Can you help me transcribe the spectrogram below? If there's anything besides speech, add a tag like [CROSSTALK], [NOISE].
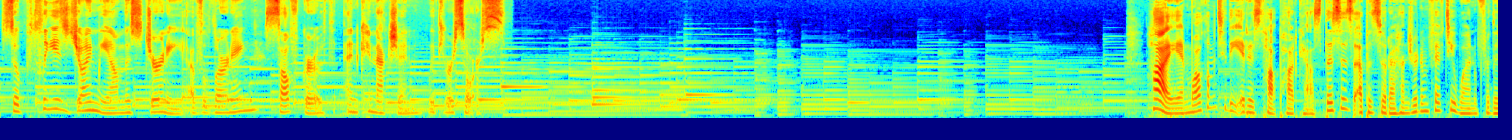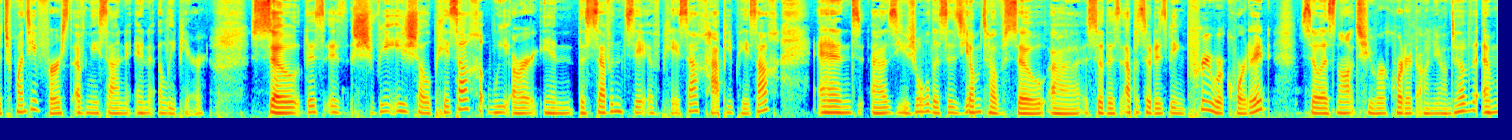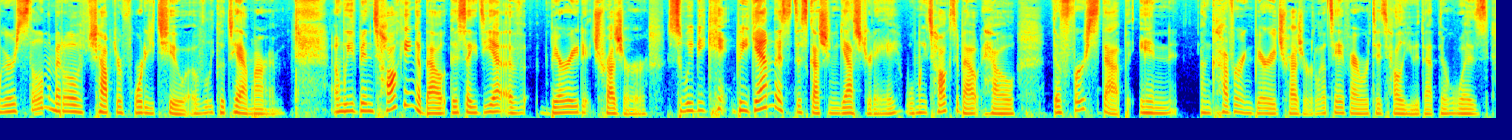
So please join me on this journey of learning, self growth, and connection with your source. Hi, and welcome to the It Is Taught podcast. This is episode 151 for the 21st of Nisan in a leap year. So, this is Shvi'i Shel Pesach. We are in the seventh day of Pesach. Happy Pesach. And as usual, this is Yom Tov. So, uh, so this episode is being pre recorded, so as not to record it on Yom Tov. And we're still in the middle of chapter 42 of Likkutei Amarim. And we've been talking about this idea of buried treasure. So, we beca- began this discussion yesterday when we talked about how the first step in in uncovering buried treasure, let's say if I were to tell you that there was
